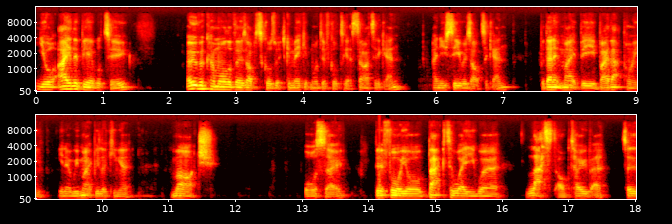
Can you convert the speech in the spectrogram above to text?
you'll either be able to overcome all of those obstacles which can make it more difficult to get started again and you see results again. But then it might be by that point you know we might be looking at march or so before you're back to where you were last october. So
